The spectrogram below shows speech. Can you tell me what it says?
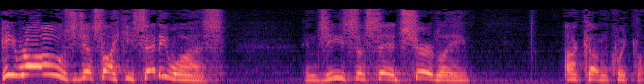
He rose just like he said he was. And Jesus said, surely I come quickly.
